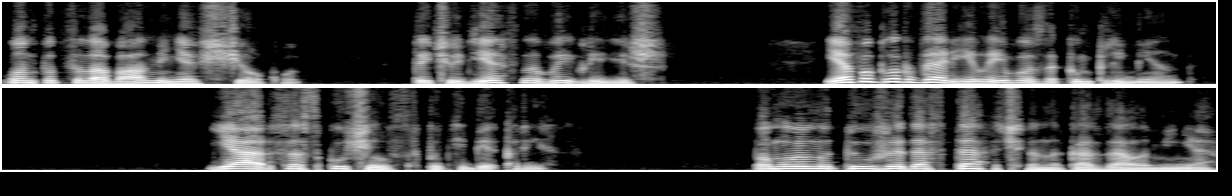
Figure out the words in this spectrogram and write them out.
он поцеловал меня в щеку. «Ты чудесно выглядишь». Я поблагодарила его за комплимент. «Я соскучился по тебе, Крис. По-моему, ты уже достаточно наказала меня».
